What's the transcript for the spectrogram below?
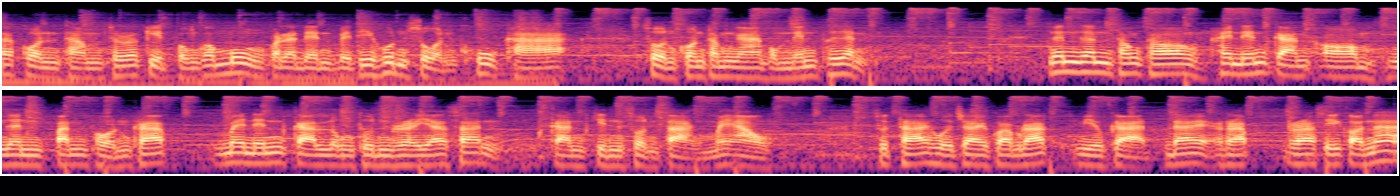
ถ้าคนทำธุรกิจผมก็มุ่งประเด็นไปที่หุ้นส่วนคู่ค้า ส่วนคนทำงานผมเน้นเพื่อน เงินเงินทองทองให้เน้นการออมเงินปันผลครับ ไม่เน้นการลงทุนระยะสั้น การกินส่วนต่างไม่เอา สุดท้ายหัวใจความรักมีโอกาสได้รับราศีก่อนหน้า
